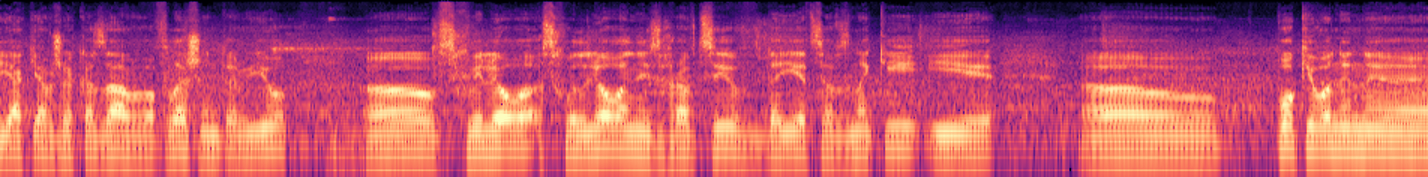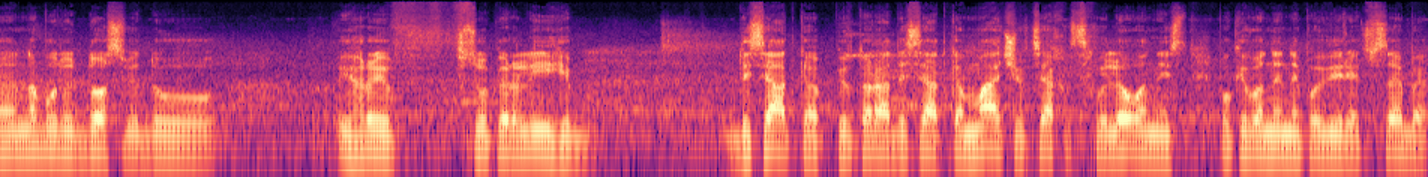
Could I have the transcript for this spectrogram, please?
як я вже казав в флеш-інтерв'ю, схвильованість гравців вдається в знаки, і е, поки вони не набудуть досвіду ігри в Суперлігі, десятка, півтора десятка матчів, ця схвильованість, поки вони не повірять в себе, е,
